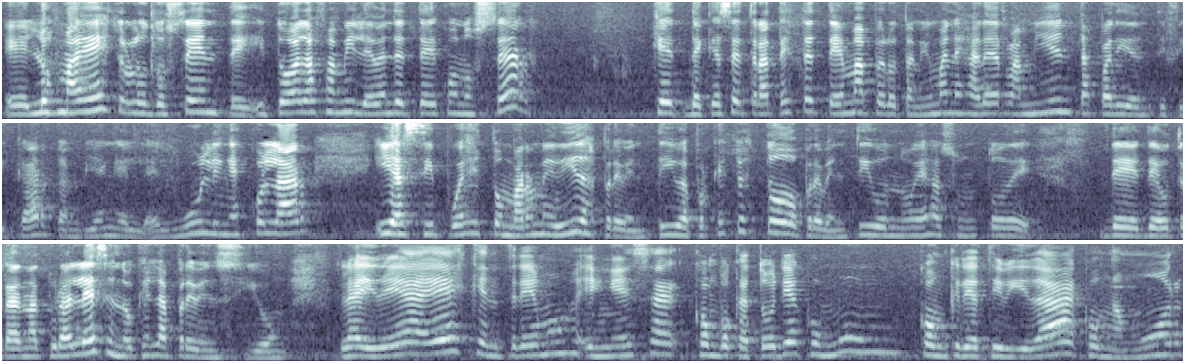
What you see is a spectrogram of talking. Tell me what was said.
Eh, los maestros, los docentes y toda la familia deben de conocer de qué se trata este tema, pero también manejar herramientas para identificar también el, bullying escolar y así pues tomar medidas preventivas, porque esto es todo preventivo, no es asunto de, de, otra naturaleza, sino que es la prevención. La idea es que entremos en esa convocatoria común, con creatividad, con amor,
